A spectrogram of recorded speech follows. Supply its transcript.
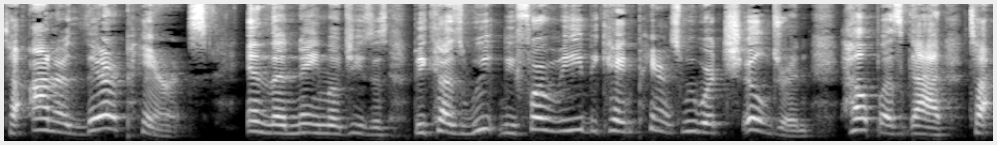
to honor their parents in the name of Jesus. Because we, before we became parents, we were children. Help us, God, to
